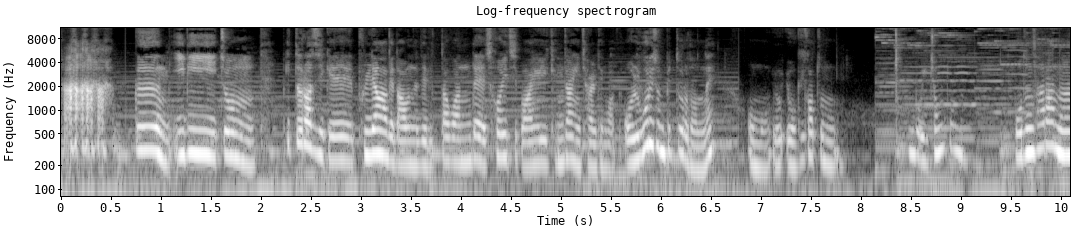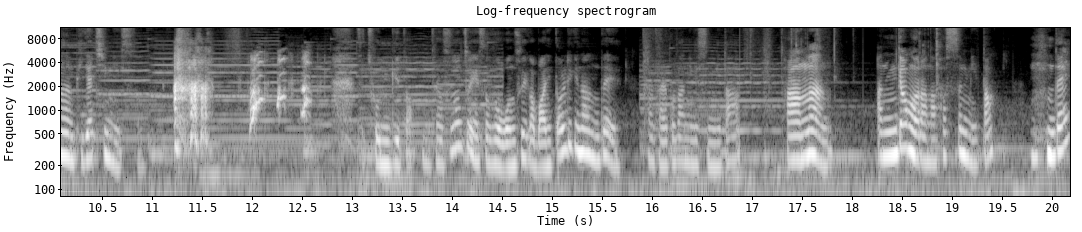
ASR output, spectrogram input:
가끔 입이 좀 삐뚤어지게 불량하게 나오는 애들 있다고 하는데 저희 집 아이 굉장히 잘 된 것 같아요. 얼굴이 좀 삐뚤어졌네? 어머 여, 여기가 좀 뭐 이 정도는 모든 사람은 비대칭이 있어. 존귀다. 제가 수전증이 있어서 원숭이가 많이 떨리긴 하는데 잘 달고 다니겠습니다. 다음은 안경을 하나 샀습니다. 근데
